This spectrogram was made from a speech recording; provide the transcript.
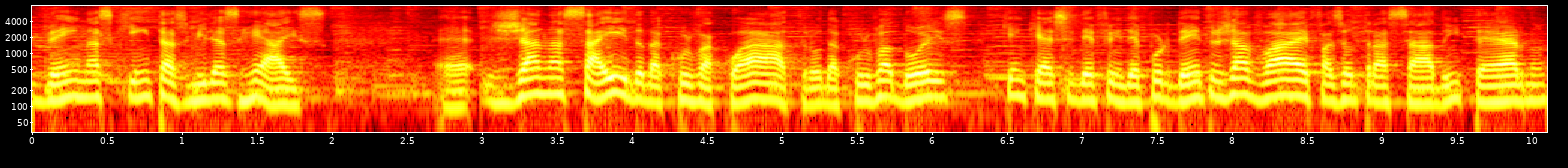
veem nas 500 milhas reais. É, já na saída da curva 4 ou da curva 2, quem quer se defender por dentro já vai fazer o traçado interno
